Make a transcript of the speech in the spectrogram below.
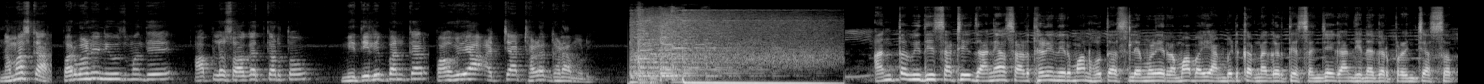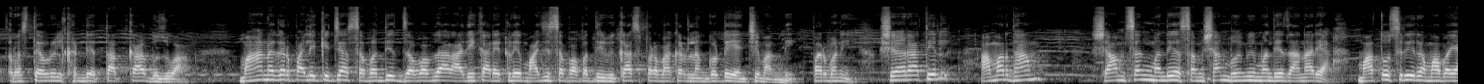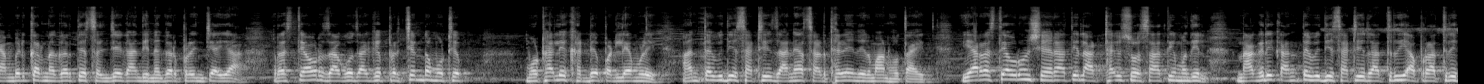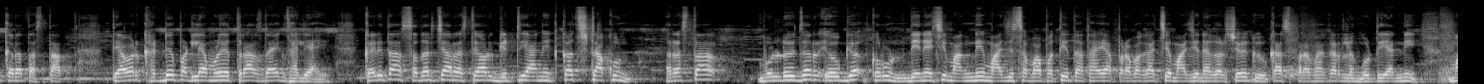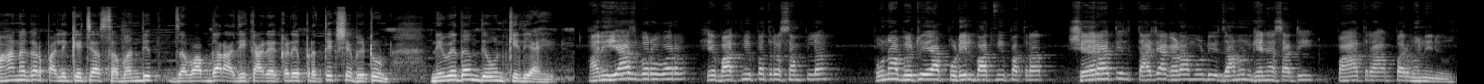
नमस्कार. परभणी न्यूजमध्ये आपलं स्वागत करतो. मी दिलीप बनकर. पाहूया आजच्या ठळक घडामोडी. अंतविधीसाठी जाण्यास अडथळे निर्माण होत असल्यामुळे रमाबाई आंबेडकर नगर ते संजय गांधी नगरपर्यंतच्या स रस्त्यावरील खड्डे तात्काळ बुजवा. महानगरपालिकेच्या संबंधित जबाबदार अधिकाऱ्याकडे माजी सभापती विकास प्रभाकर लंगोटे यांची मागणी. परभणी शहरातील अमरधाम श्यामसंगमध्ये स्मशानभूमीमध्ये जाणाऱ्या मातोश्री रमाबाई आंबेडकर नगर ते संजय गांधी नगरपर्यंतच्या या रस्त्यावर जागोजागी प्रचंड मोठे मोठाले खड्डे पडल्यामुळे अंत्यविधीसाठी जाण्यास अडथळे निर्माण होत आहेत. या रस्त्यावरून शहरातील अठ्ठावीस वसाहतीमधील नागरिक अंत्यविधीसाठी रात्री अपरात्री करत असतात. त्यावर खड्डे पडल्यामुळे त्रासदायक झाले आहे. करिता सदरच्या रस्त्यावर गिट्टी आणि कच टाकून रस्ता बुलडोझर योग्य करून देण्याची मागणी माजी सभापती तथा या प्रभागाचे माजी नगरसेवक विकास प्रभाकर लंगोटी यांनी महानगरपालिकेच्या संबंधित जबाबदार अधिकाऱ्याकडे प्रत्यक्ष भेटून निवेदन देऊन केली आहे. आणि याचबरोबर हे बातमीपत्र संपलं. पुन्हा भेटूया पुढील बातमीपत्रात. शहरातील ताज्या घडामोडी जाणून घेण्यासाठी पाहत राहा परभणी न्यूज.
